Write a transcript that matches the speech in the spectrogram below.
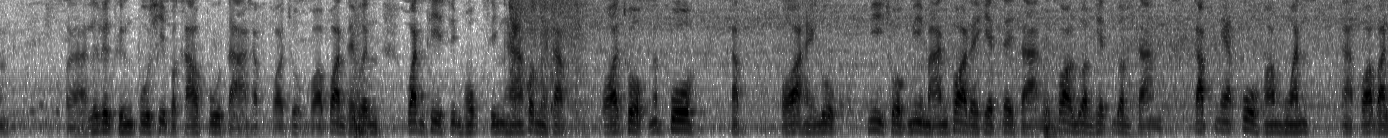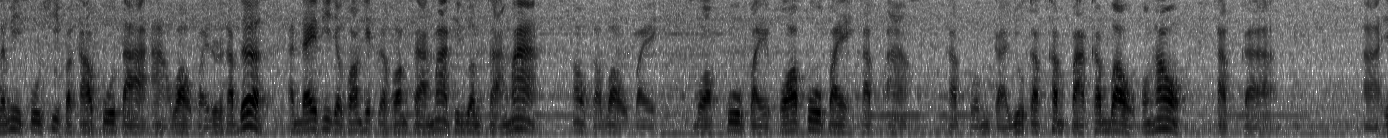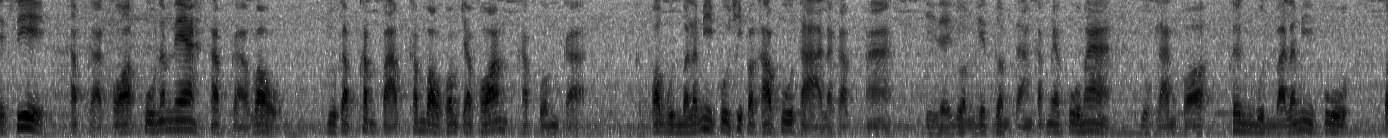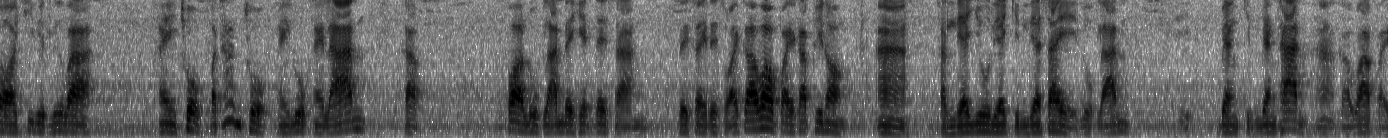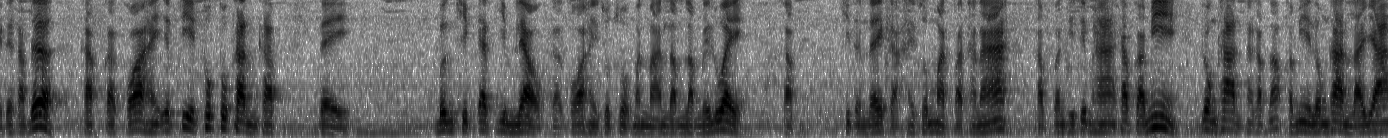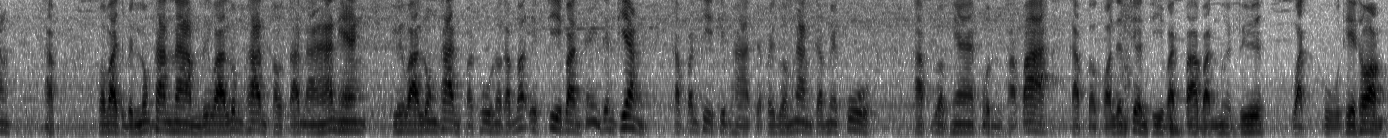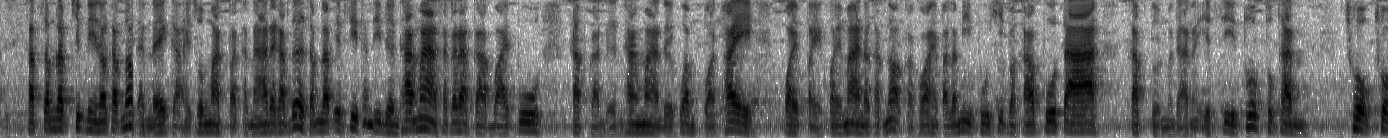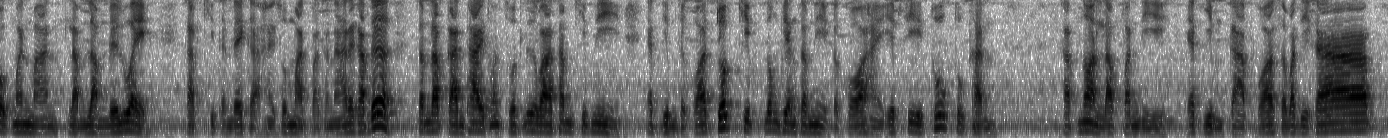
ระลึกถึงปูชีพขาวปูตาครับขอโชคขอพรให้เพิ่นวันที่ 16 สิงหาคมนะครับ ขอโชคน้ำปูครับขอให้ลูกมีโชคมีหมานพ่อได้เฮ็ดได้สร้างพ่อร่วมเฮ็ดร่วมสร้างกับแม่คู่หอมหวนขอบารมีปูชีพขาวปูตาอ่าเว้าไปด้วยครับ เด้ออันใดที่เจ้าของเฮ็ดกับของสร้างมาที่ร่วมสร้างมา เฮาก็เว้าไป บอกปูไปขอปูไปครับอ่าครับผมก็อยู่กับคำปากคำเว้าของเฮาครับกับอ่าเอฟซีครับกับขอปูน้ำแน่ครับกับเว้าอยู่กับคำปาบคำเว้าของเจ้าของครับผมกับขอบุญบารมีผู้ชีพขาวผู้ตาแหละครับอ่าที่ได้ร่วมเฮ็ดร่วมสร้างกับแม่ผู้มาลูกหลานขอเพิ่งบุญบารมีผู้ต่อชีวิตหรือว่าให้โชคประทานโชคให้ลูกให้หลานครับพ่อลูกหลานได้เฮ็ดได้สร้าง ได้ใส่ได้สวยก้าวว้าไปครับพี่น้องอ่าขันเลียอยู่เลียกินเลียใส่ลูกหลานสิแบ่งกินแบ่งท่านอ่าก็ว่าไปเด้อครับเด้อครับก็ขอให้ FC ทุกทุกๆท่านครับได้เบิ่งคลิปแอดยิ้มแล้วก็ขอให้สุขๆมันๆลำๆรวยๆครับคิดอันใดก็ให้สมมัติปรารถนาครับวันที่15ครับก็มีลงท่านนะครับเนาะก็มีลงท่านหลายอย่างครับเพราะว่าจะเป็นลงท่านน้ำหรือว่าลงท่านข้าวสารอาหารแห้งหรือว่าลงท่านปลาทูนะครับเนาะ FC บ้านไก่เที่ยงเทียงครับวันที่15จะไปร่วมงานกับแม่คู่ ครับรวมแห่ต้นผาป้าครับก็ขอเรียนเชิญที่วัดป่าบันเมือดหรือวัดปู่เททองครับสำหรับคลิปนี้เนาะครับเนาะอันใดก็ให้สมมาตรปรารถนานะครับเด้อสำหรับ FC ท่านที่เดินทางมาสักการะกราบไหว้ปู่ครับการเดินทางมาโดยความปลอดภัยคอยไปคอยมานะครับเนาะก็ขอให้บารมีผู้ชีพขาวผู้ตาครับตนบรรดาใน FC ทุกทุกท่านโชคโชคมันมันลำลำรวยๆครับคิดอันใดก็ให้สมมาตรปรารถนานะครับเด้อสำหรับการถ่ายทอดสดหรือว่าทำคลิปนี้แอดยิมจะขอจบคลิปลงเพียงสำนีก็ขอให้ FC ทุกทุกท่าน ครับนอนรับฟันดี แอดยิมกราบขอสวัสดีครับ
